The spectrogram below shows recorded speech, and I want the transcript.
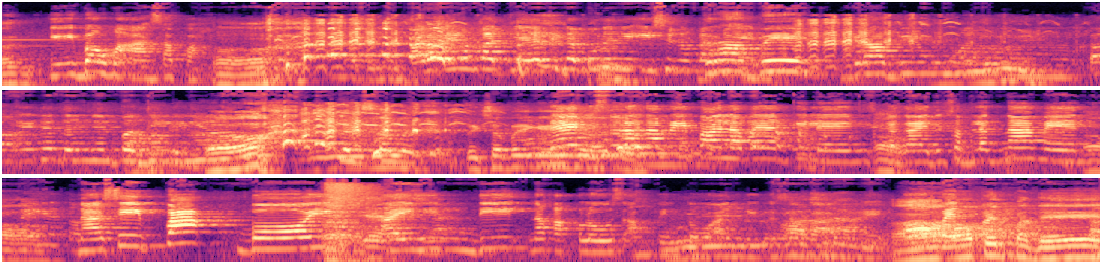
ba? Yung iba umaasa pa. Oo. Para kayong katnila, tingnan mo na yung issue ng katnila. Grabe. Grabe yung ano. Tangina, Daniel Padilla. Oo. Nagsabay. Nagsabay kayo sa... gusto lang namin ipaalam, ayan, Kiling, Oh. kagaya dun sa vlog namin, Oo. na si Boy Yes. ay hindi naka-close ang pintuan dito sa bahay. Ah, open pa din.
